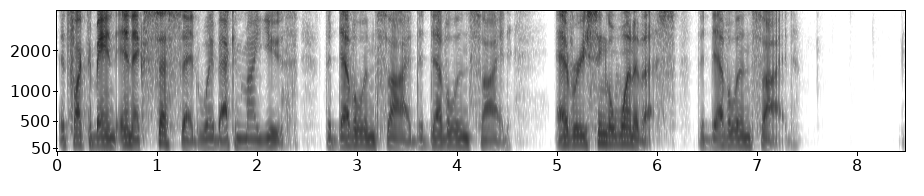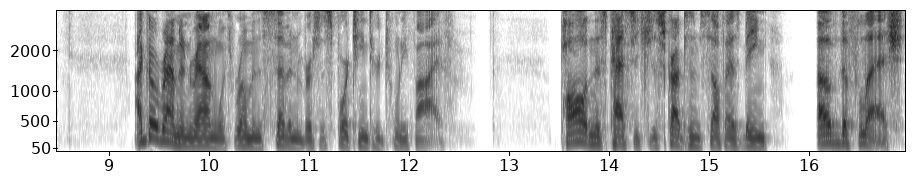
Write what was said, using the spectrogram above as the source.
It's like the band INXS said way back in my youth the devil inside, the devil inside. Every single one of us, the devil inside. I go round and round with Romans 7, verses 14 through 25. Paul in this passage describes himself as being of the flesh,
